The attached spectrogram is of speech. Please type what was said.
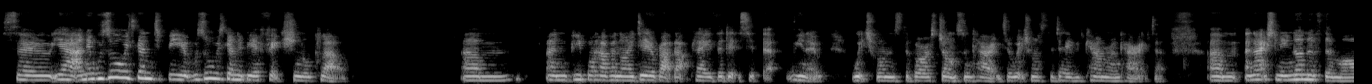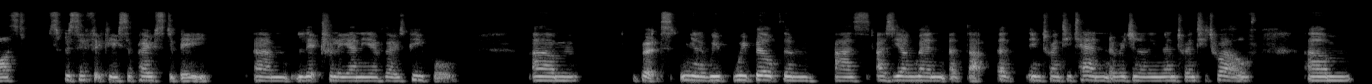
so yeah and it was always going to be it was always going to be a fictional club. Um, and people have an idea about that play that it's uh, you know which one's the Boris Johnson character, which one's the David Cameron character, um, and actually none of them are specifically supposed to be um, literally any of those people. Um, but you know we we built them as as young men at that at, in 2010 originally and then 2012 um,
